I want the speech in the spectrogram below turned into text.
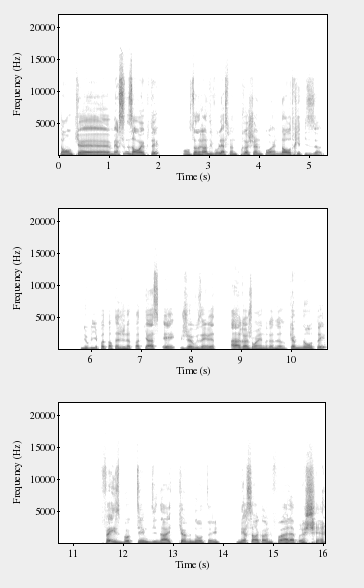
Donc, euh, merci de nous avoir écoutés. On se donne rendez-vous la semaine prochaine pour un autre épisode. N'oubliez pas de partager notre podcast et je vous invite à rejoindre notre communauté. Facebook Team D-Night Communauté. Merci encore une fois. À la prochaine.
